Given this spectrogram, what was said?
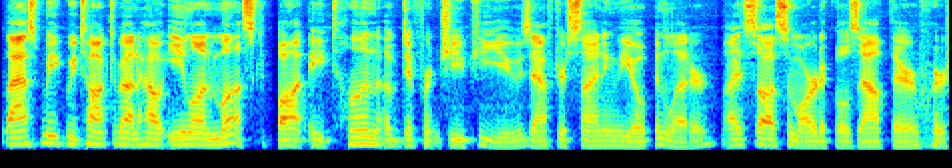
Last week, we talked about how Elon Musk bought a ton of different GPUs after signing the open letter. I saw some articles out there where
